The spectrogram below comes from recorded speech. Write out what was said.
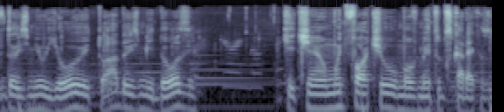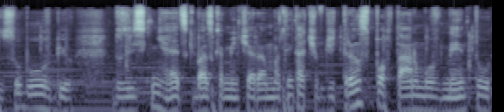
2008 a 2012, que tinha muito forte o movimento dos carecas do subúrbio, dos skinheads, que basicamente era uma tentativa de transportar um movimento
